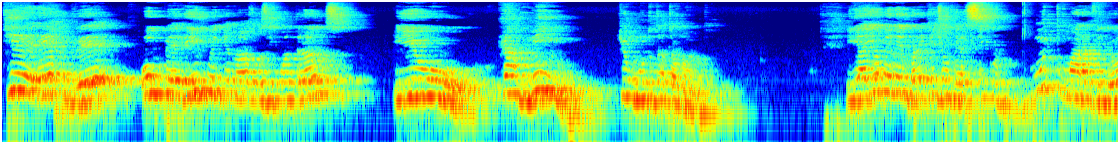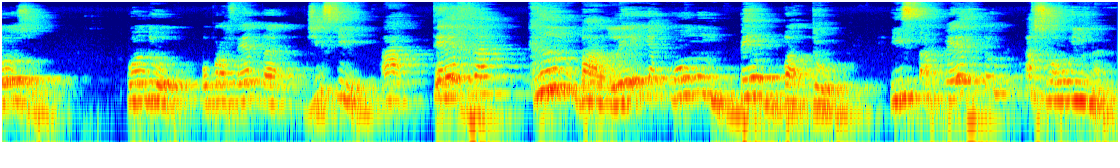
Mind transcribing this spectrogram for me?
querer ver o perigo em que nós nos encontramos e o caminho que o mundo está tomando. E aí eu me lembrei de um versículo muito maravilhoso, quando o profeta diz que a terra cambaleia como um bêbado e está perto a sua ruína.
